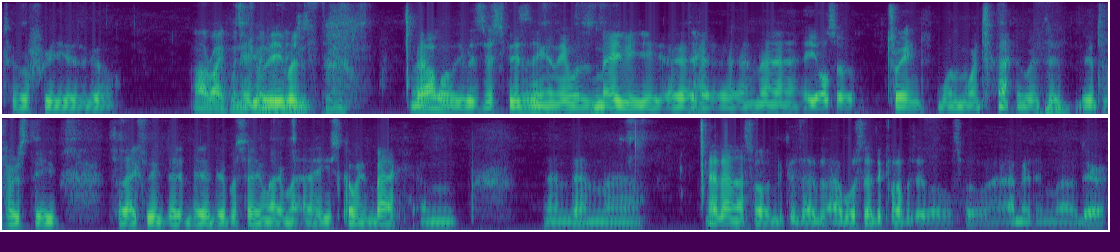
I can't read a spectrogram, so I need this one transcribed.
two or three years ago. Oh, right, when he, he trained was, youth team. Yeah, well, he was just visiting, and he was maybe, uh, and uh, he also trained one more time with the, hmm. with the first team. So actually, they, they, they were saying like uh, he's coming back, and and then uh, and then I saw him because I, I, was at the club as well, so I met him uh, there.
